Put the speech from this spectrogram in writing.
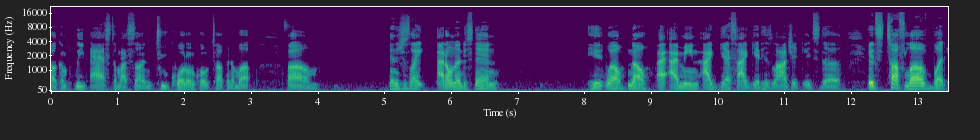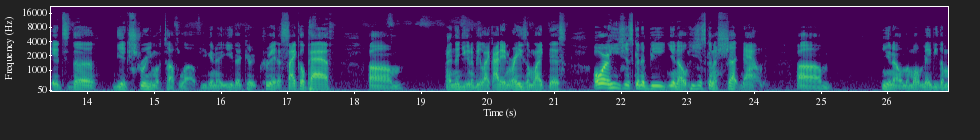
a complete ass to my son to quote unquote toughen him up. Um, and it's just like I don't understand. Well, no, I, I mean, I guess I get his logic. It's the, it's tough love, but it's the the extreme of tough love. You're gonna either create a psychopath, um, and then you're gonna be like, I didn't raise him like this, or he's just gonna be, you know, he's just gonna shut down. Um, you know, the mo- maybe the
